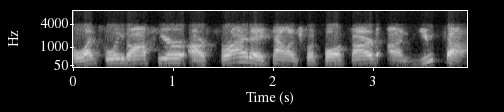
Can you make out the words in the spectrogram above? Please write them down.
Let's lead off here our Friday college football card on UConn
